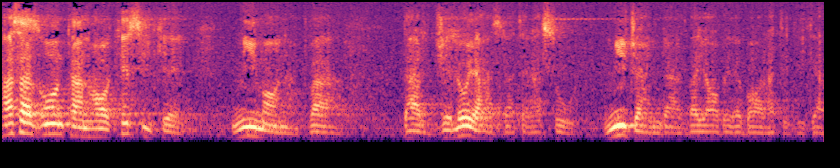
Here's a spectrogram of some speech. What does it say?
پس از اون تنها کسی که میماند و در جلوی حضرت رسول می جنگد و یا به عبارت دیگر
